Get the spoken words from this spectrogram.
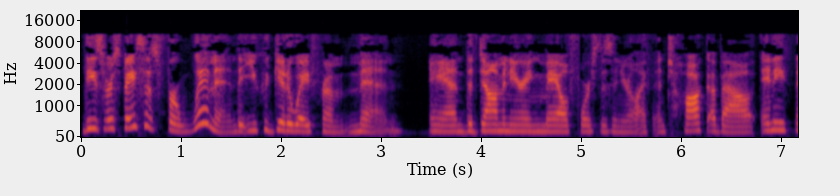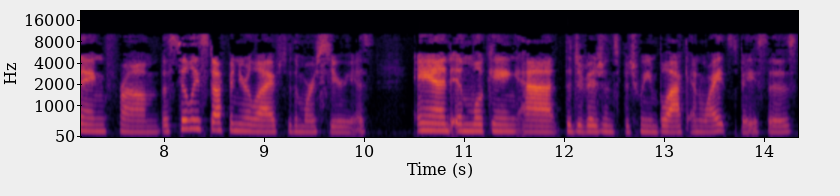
these were spaces for women that you could get away from men and the domineering male forces in your life and talk about anything from the silly stuff in your life to the more serious. And in looking at the divisions between black and white spaces,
